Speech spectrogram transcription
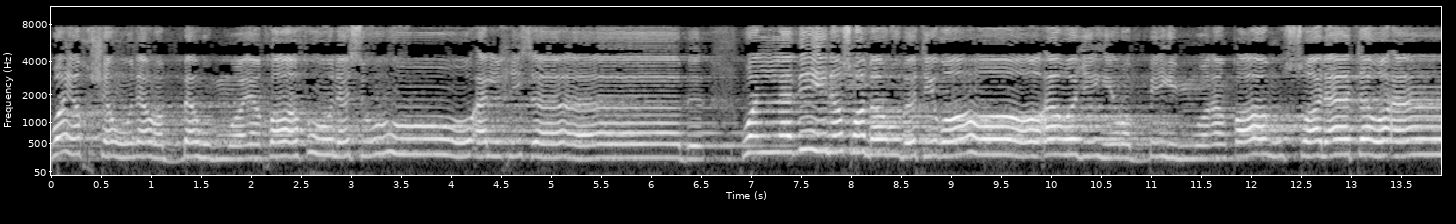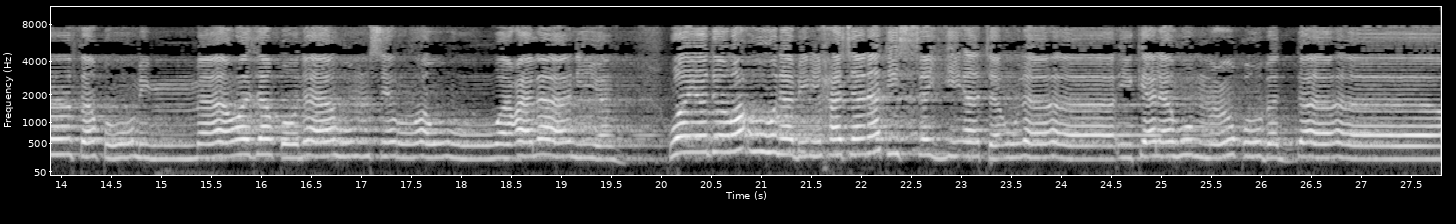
ويخشون ربهم ويخافون سوء الحساب والذين صبروا ابتغاء وجه ربهم وأقاموا الصلاة وأنفقوا مما رزقناهم سرا وعلانية ويدرؤون بالحسنة السيئة أولئك لهم عقب الدار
